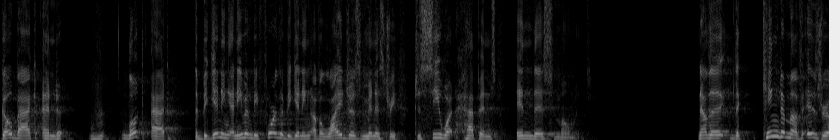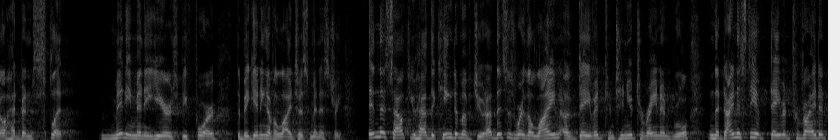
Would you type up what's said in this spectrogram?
go back and look at the beginning and even before the beginning of Elijah's ministry to see what happens in this moment. Now, the, the kingdom of Israel had been split many, many years before the beginning of Elijah's ministry. In the south, you had the kingdom of Judah. This is where the line of David continued to reign and rule. And the dynasty of David provided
